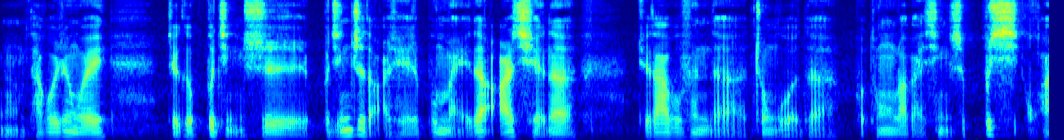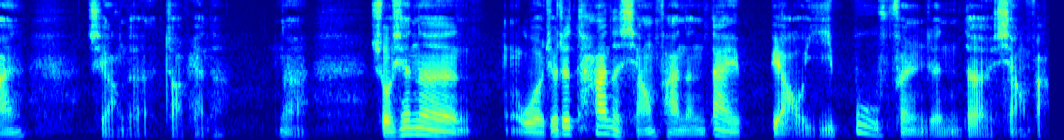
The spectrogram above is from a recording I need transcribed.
嗯，他会认为这个不仅是不精致的，而且是不美的，而且呢，绝大部分的中国的普通老百姓是不喜欢这样的照片的。那首先呢，我觉得他的想法能代表一部分人的想法，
